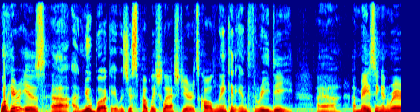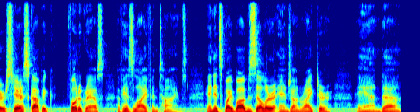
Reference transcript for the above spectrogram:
Well, here is uh, a new book. It was just published last year. It's called Lincoln in 3D uh, Amazing and Rare Stereoscopic Photographs of His Life and Times. And it's by Bob Zeller and John Richter. And uh,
